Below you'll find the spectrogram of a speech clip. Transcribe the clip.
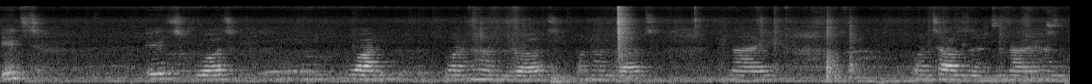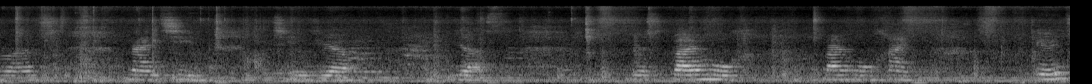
It it was one one hundred one hundred nine one thousand nine hundred nineteen. Year yes. Yes. By Hồ by Hồ Khanh. It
